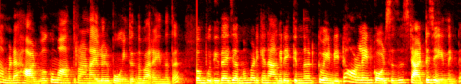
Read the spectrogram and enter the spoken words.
നമ്മുടെ ഹാർഡ് വർക്ക് മാത്രമാണ് അതിലൊരു പോയിന്റ് എന്ന് പറയുന്നത്. അപ്പം പുതിയതായി ജർമ്മൻ പഠിക്കാൻ ആഗ്രഹിക്കുന്നവർക്ക് വേണ്ടിയിട്ട് ഓൺലൈൻ കോഴ്സസ് സ്റ്റാർട്ട് ചെയ്യുന്നുണ്ട്.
